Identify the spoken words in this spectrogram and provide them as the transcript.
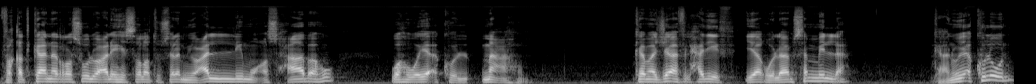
فقد كان الرسول عليه الصلاة والسلام يعلم أصحابه وهو يأكل معهم. كما جاء في الحديث يا غلام سم الله. كانوا يأكلون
